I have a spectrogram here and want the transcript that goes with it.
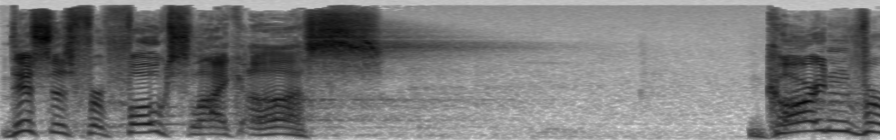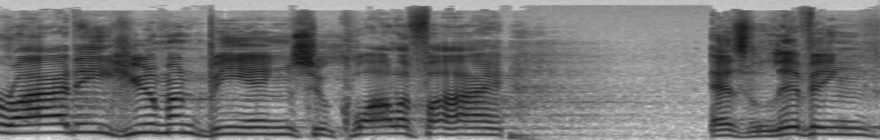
This is for folks like us. Garden variety human beings who qualify as living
